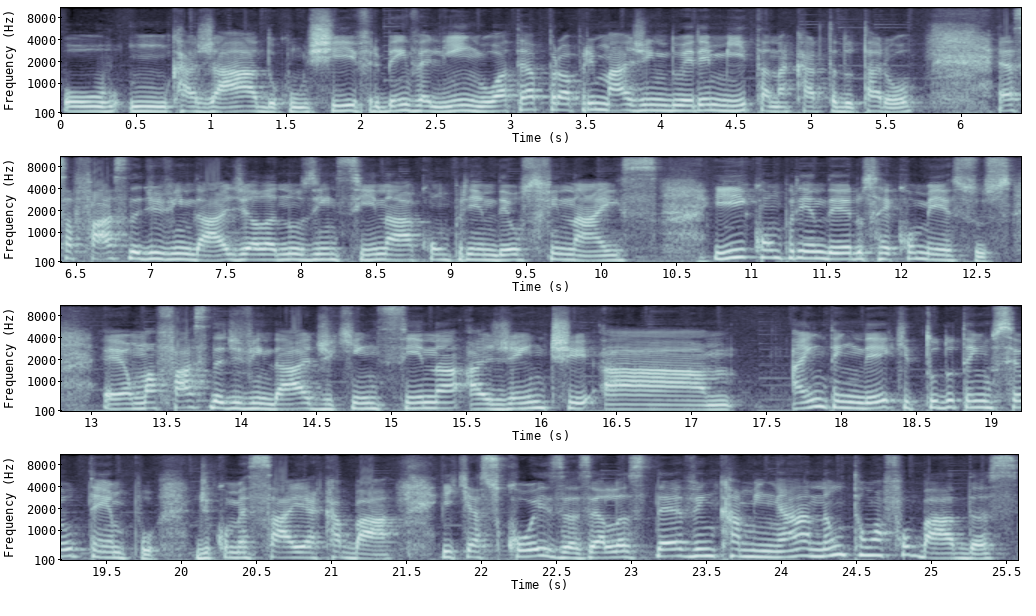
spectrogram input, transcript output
ou um cajado com um chifre bem velhinho ou até a própria imagem do eremita na carta do tarô. Essa face da divindade ela nos ensina a compreender os finais e compreender os recomeços. É uma face da divindade que ensina a gente a a entender que tudo tem o seu tempo de começar e acabar. E que as coisas elas devem caminhar não tão afobadas,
